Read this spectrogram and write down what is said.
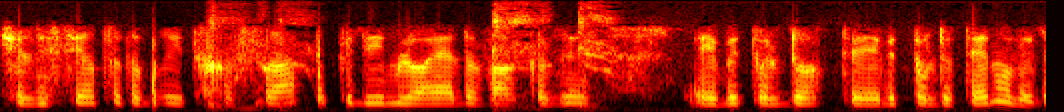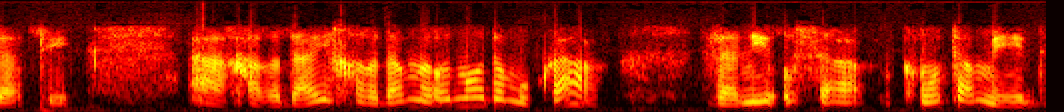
של נשיא ארצות הברית, חסרת תקדים, לא היה דבר כזה אה, בתולדות, אה, בתולדותינו לדעתי. החרדה היא חרדה מאוד מאוד עמוקה. ואני עושה כמו תמיד,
